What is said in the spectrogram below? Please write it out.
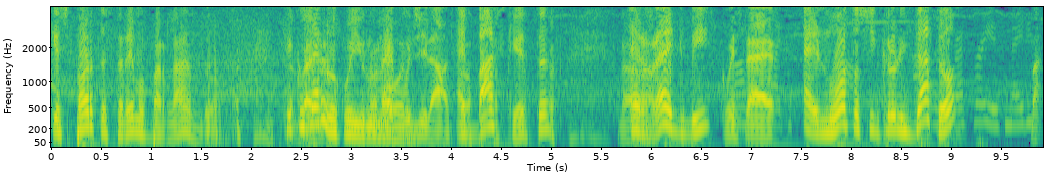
Che sport staremo parlando? Che cos'erano quei non rumori? è pugilato. È basket? No, è no. rugby? Questa è... È il nuoto sincronizzato? Ma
